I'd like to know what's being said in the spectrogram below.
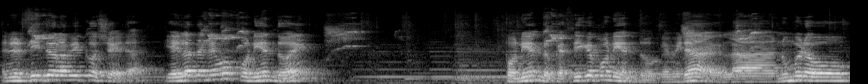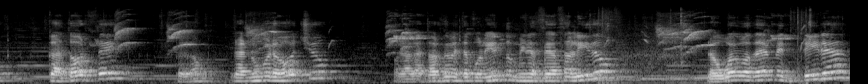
en el sitio de la bizcochera. Y ahí la tenemos poniendo, ¿eh? Poniendo, que sigue poniendo. Que mirad, la número 14, perdón, la número 8. O la 14 me está poniendo, mira, se ha salido. Los huevos de mentira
